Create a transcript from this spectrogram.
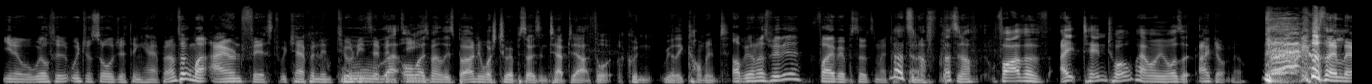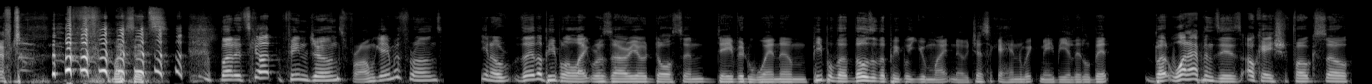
you know, Winter, Winter Soldier thing happened. I'm talking about Iron Fist, which happened in Ooh, 2017. that almost made my list, but I only watched two episodes and tapped out. I thought I couldn't really comment. I'll be honest with you, five episodes and I That's out. enough. That's enough. Five of eight, ten, twelve. How many was it? I don't know because I left. Makes sense. but it's got Finn Jones from Game of Thrones. You know, the other people are like Rosario Dawson, David Wenham. People that those are the people you might know. Jessica Henwick maybe a little bit. But what happens is, okay, sh- folks. So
